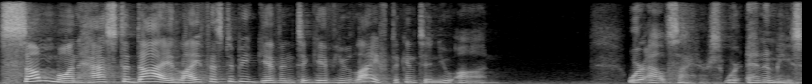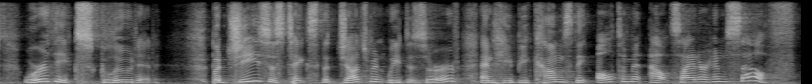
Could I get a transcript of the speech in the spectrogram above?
Someone has to die. Life has to be given to give you life to continue on. We're outsiders, we're enemies, we're the excluded. But Jesus takes the judgment we deserve and he becomes the ultimate outsider himself.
